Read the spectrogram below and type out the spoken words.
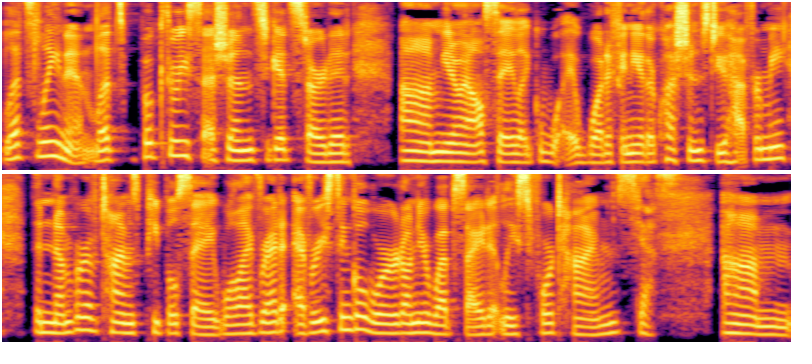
let's lean in. Let's book three sessions to get started. Um, you know, and I'll say like, what if any other questions do you have for me? The number of times people say, well, I've read every single word on your website at least four times. Yes. Um,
